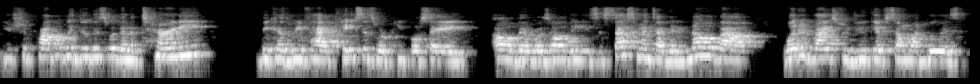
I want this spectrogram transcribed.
you should probably do this with an attorney because we've had cases where people say, oh, there was all these assessments I didn't know about. What advice would you give someone who is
